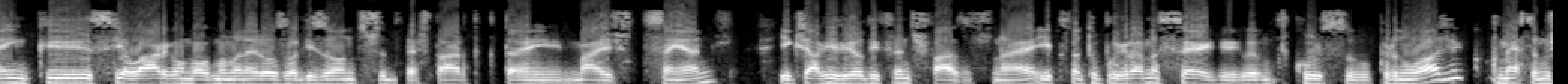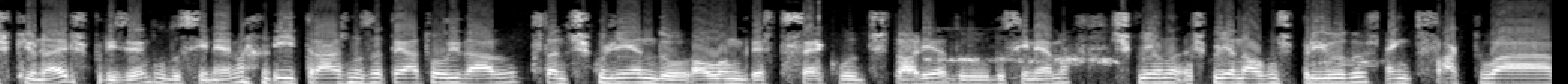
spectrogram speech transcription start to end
em que se alargam de alguma maneira os horizontes desta arte que tem mais de 100 anos e que já viveu diferentes fases, não é? E portanto o programa segue um percurso cronológico, começa nos pioneiros, por exemplo, do cinema e traz-nos até à atualidade, portanto escolhendo ao longo deste século de história do, do cinema, escolhendo, escolhendo alguns períodos em que de facto há,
